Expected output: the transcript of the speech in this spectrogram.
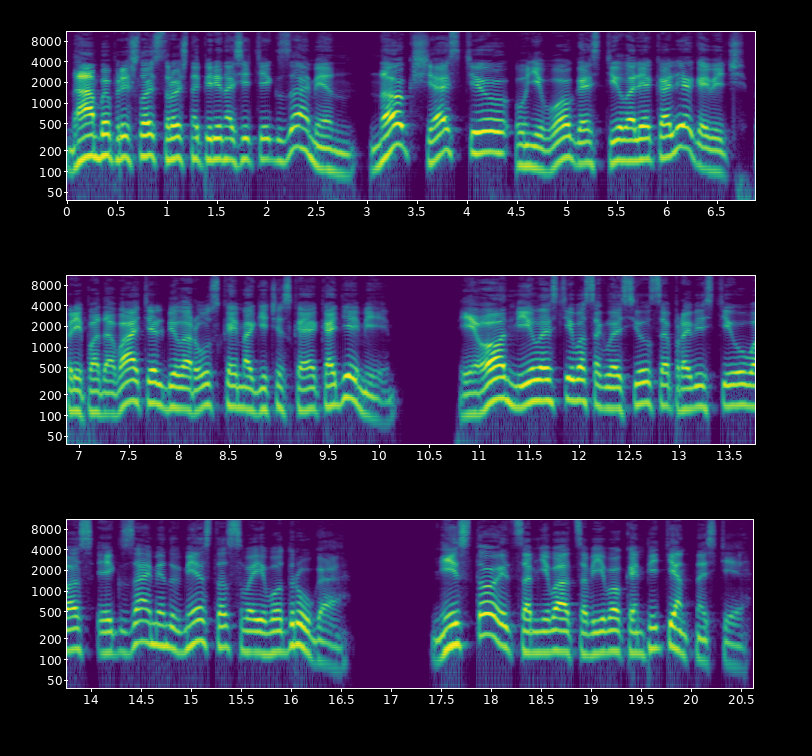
Нам бы пришлось срочно переносить экзамен, но, к счастью, у него гостил Олег Олегович, преподаватель Белорусской магической академии. И он милостиво согласился провести у вас экзамен вместо своего друга. Не стоит сомневаться в его компетентности.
